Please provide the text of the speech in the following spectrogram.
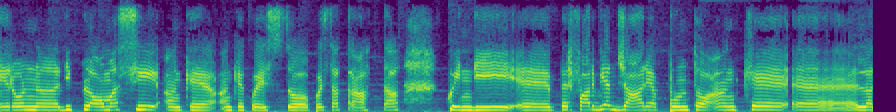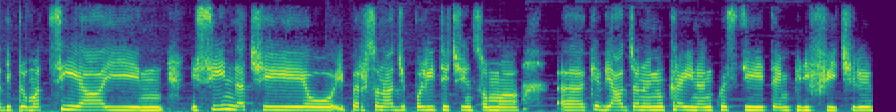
Iron Diplomacy, anche, anche questo, questa tratta, quindi eh, per far viaggiare appunto anche eh, la diplomazia, i, i, sindaci o i personaggi politici insomma eh, che viaggiano in Ucraina in questi tempi difficili.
